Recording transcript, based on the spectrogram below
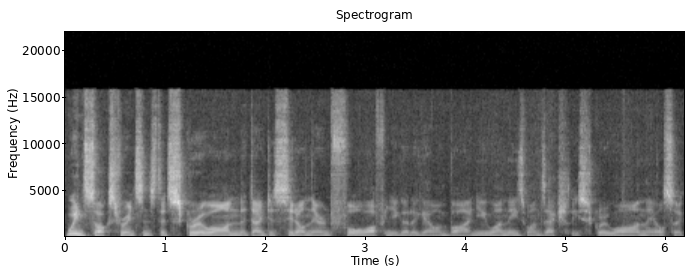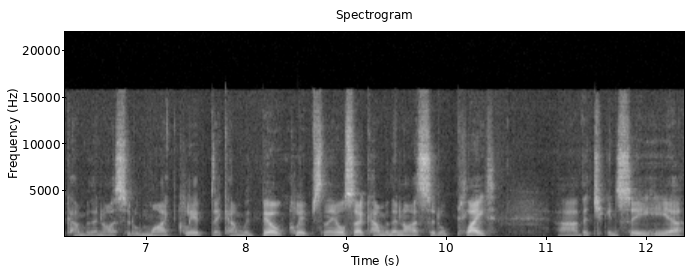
windsocks, for instance, that screw on, that don't just sit on there and fall off and you've got to go and buy a new one. These ones actually screw on. They also come with a nice little mic clip. They come with belt clips, and they also come with a nice little plate uh, that you can see here.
